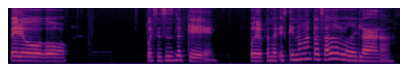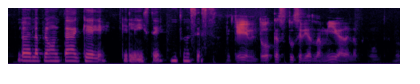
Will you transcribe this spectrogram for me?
pero pues eso es lo que podría pasar. Es que no me ha pasado lo de la, lo de la pregunta que, que leíste. Entonces, Ok, en todo caso tú serías la amiga de la pregunta, ¿no?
